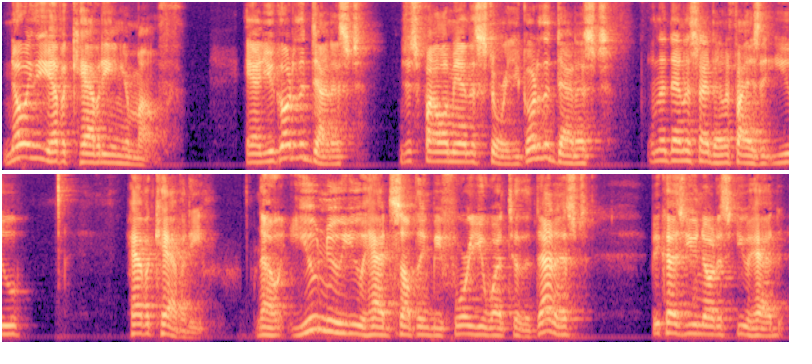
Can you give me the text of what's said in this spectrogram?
knowing that you have a cavity in your mouth and you go to the dentist. Just follow me on this story. You go to the dentist and the dentist identifies that you have a cavity now, you knew you had something before you went to the dentist because you noticed you had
